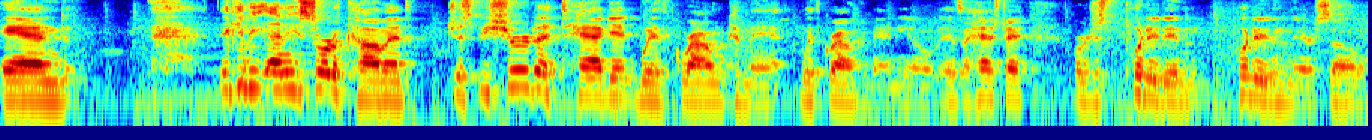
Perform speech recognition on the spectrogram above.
and it can be any sort of comment. Just be sure to tag it with ground command with ground command, you know, as a hashtag, or just put it in put it in there. So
